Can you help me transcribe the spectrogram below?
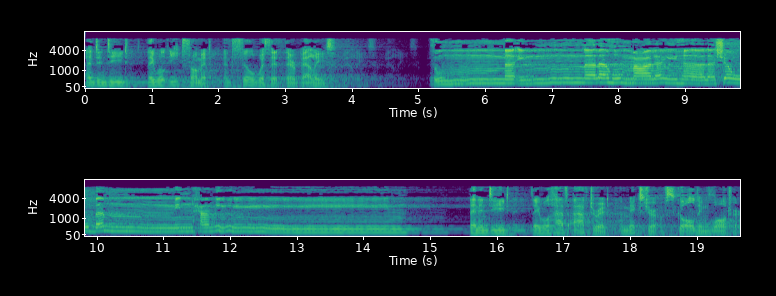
And indeed, they will eat from it and fill with it their bellies. ثم إن لهم عليها لشوبا من حميم Then indeed, they will have after it a mixture of scalding water.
